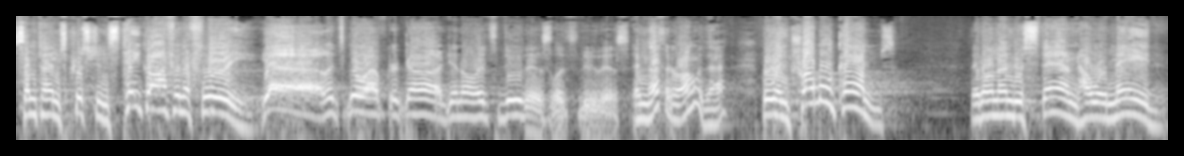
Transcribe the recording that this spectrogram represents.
Sometimes Christians take off in a flurry. Yeah, let's go after God. You know, let's do this, let's do this. And nothing wrong with that. But when trouble comes, they don't understand how we're made,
